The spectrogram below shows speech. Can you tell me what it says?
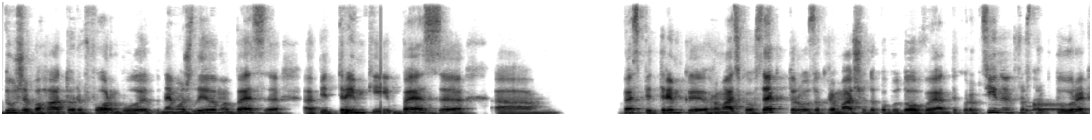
дуже багато реформ були неможливими без підтримки, без е, а, без підтримки громадського сектору, зокрема щодо побудови антикорупційної інфраструктури,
